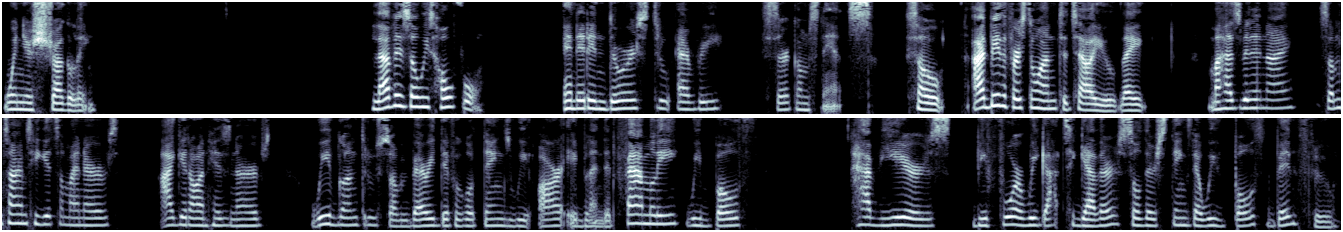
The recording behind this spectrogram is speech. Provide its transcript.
when you're struggling. Love is always hopeful and it endures through every circumstance. So I'd be the first one to tell you, like my husband and I, sometimes he gets on my nerves. I get on his nerves. We've gone through some very difficult things. We are a blended family. We both have years before we got together. So there's things that we've both been through.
